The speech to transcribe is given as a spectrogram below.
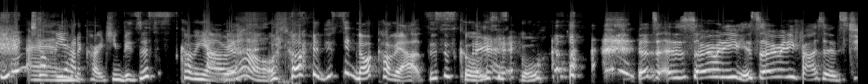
You didn't and, tell me you had a coaching business. This is coming out oh, now. No, this did not come out. This is cool. Okay. This is cool. That's so many so many facets to.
